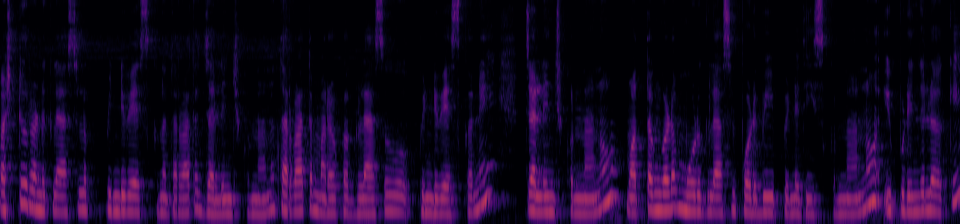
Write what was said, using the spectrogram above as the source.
ఫస్ట్ రెండు గ్లాసులు పిండి వేసుకున్న తర్వాత జల్లించుకున్నాను. తర్వాత మరొక గ్లాసు పిండి వేసుకొని జల్లించుకున్నాను. మొత్తం కూడా మూడు గ్లాసులు పొడి బియ్య పిండి తీసుకున్నాను. ఇప్పుడు ఇందులోకి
